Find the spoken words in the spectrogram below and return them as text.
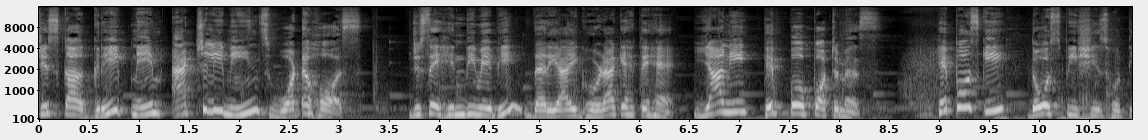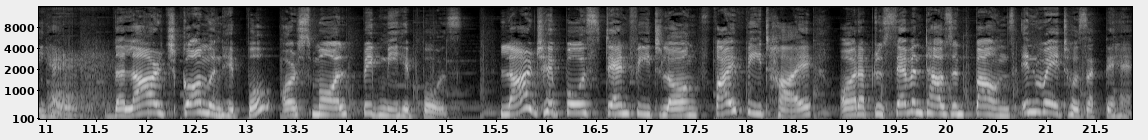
जिसका Greek name actually means water horse जिसे हिंदी में भी दरियाई घोड़ा कहते हैं, यानी हिप्पोपोटामस हिप्पोस की दो स्पीशीज होती हैं द लार्ज कॉमन हिप्पो और small pygmy hippos large hippos 10 feet long 5 feet high और up to 7000 pounds in weight हो सकते हैं।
